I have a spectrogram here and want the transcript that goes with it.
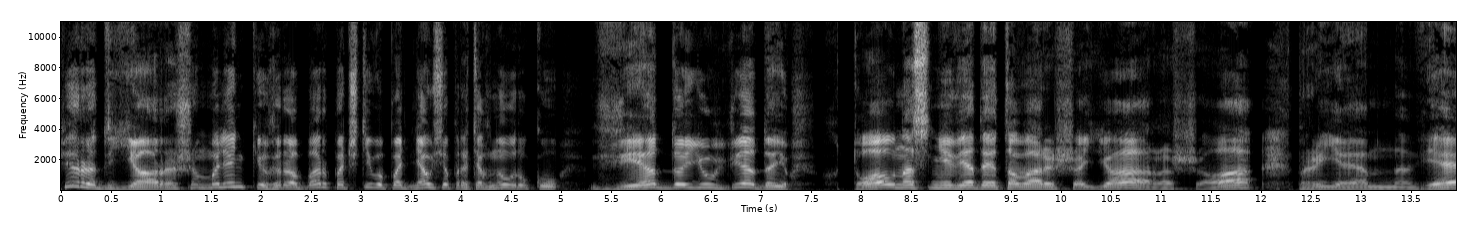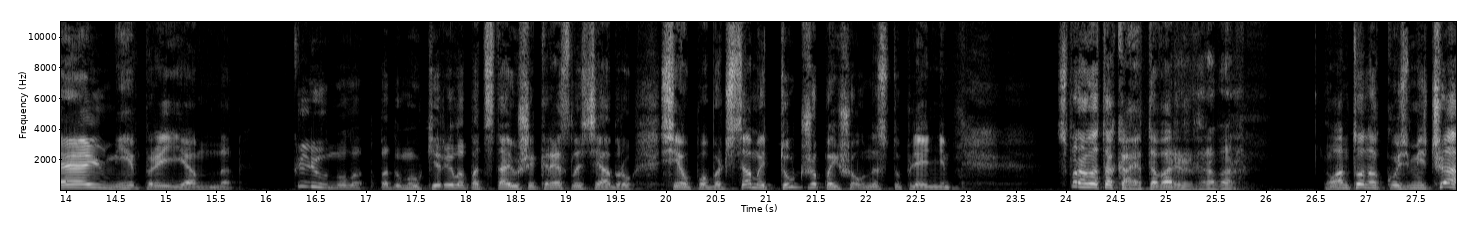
Перад ярашам маленькі грабар пачціва падняўся, працягнуў руку: ведаю, ведаю, хто ў нас не ведае таварыша яраша, прыемна, вельмі прыемна клюнула подумаў кирилла подставіўшы кресло сябру сеў побач самы тут же пайшоў наступленнем справа такая товарищ грабар. У антона кузьміча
